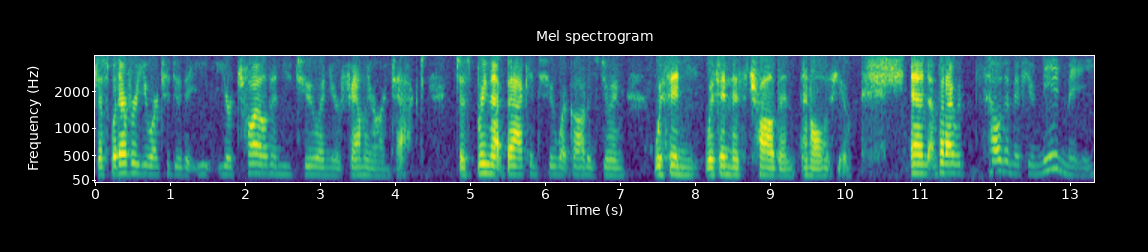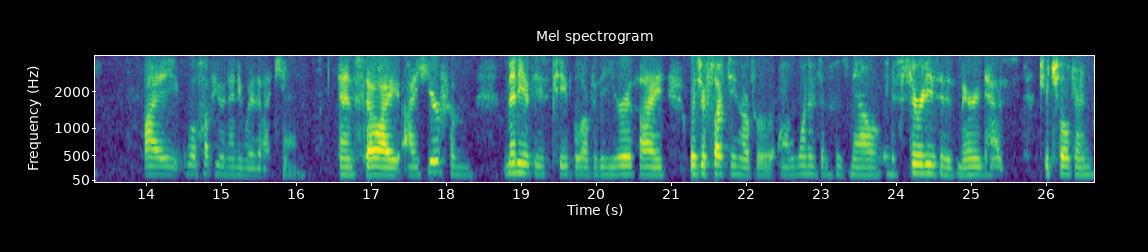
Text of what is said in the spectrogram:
just whatever you are to do that you, your child and you two and your family are intact. Just bring that back into what God is doing within within this child and, and all of you. And but I would tell them if you need me, I will help you in any way that I can. And so I, I hear from many of these people over the years. I was reflecting over uh, one of them who's now in his 30s and is married and has two children.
